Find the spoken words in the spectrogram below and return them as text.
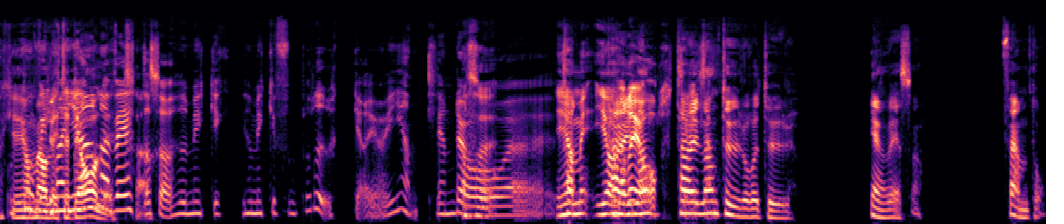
Okej, Då jag mår vill man gärna dåligt. veta här. så, hur mycket, hur mycket förbrukar jag egentligen då? Alltså, eh, Ja, men jag, per år, Thailand, Thailand tur och retur, en resa. Fem ton.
